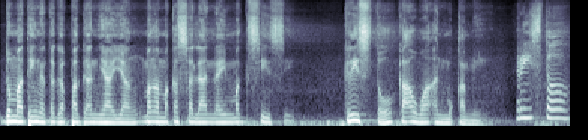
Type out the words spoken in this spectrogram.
Dumating na tagapag-anyayang mga makasalanay magsisi. Kristo, kaawaan mo kami. Kristo,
